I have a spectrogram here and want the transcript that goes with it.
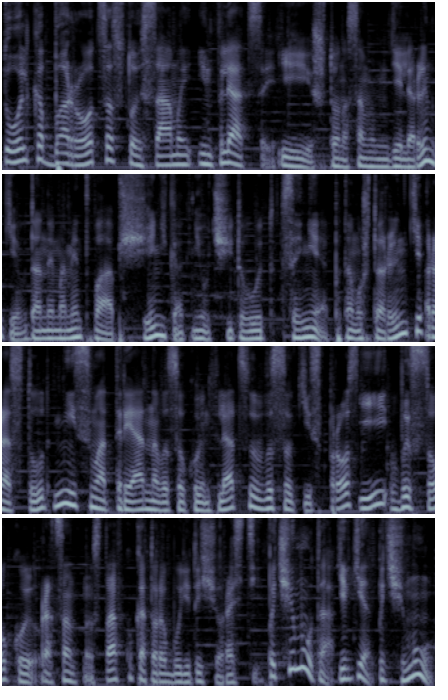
только бороться с той самой инфляцией. И что на самом деле рынки в данный момент вообще никак не учитывают в цене, потому что рынки растут несмотря на высокую инфляцию, высокий спрос и высокую процентную ставку, которая будет еще расти. Почему так? Евген, почему?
